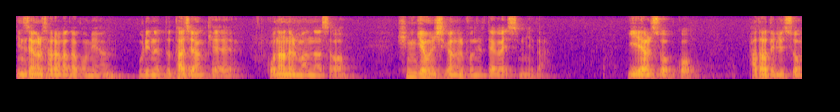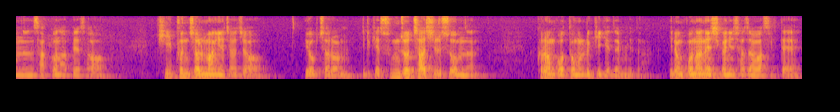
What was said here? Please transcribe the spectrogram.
인생을 살아가다 보면 우리는 뜻하지 않게 고난을 만나서 힘겨운 시간을 보낼 때가 있습니다. 이해할 수 없고 받아들일 수 없는 사건 앞에서 깊은 절망에 젖어 욥처럼 이렇게 숨조차 쉴 수 없는 그런 고통을 느끼게 됩니다. 이런 고난의 시간이 찾아왔을 때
